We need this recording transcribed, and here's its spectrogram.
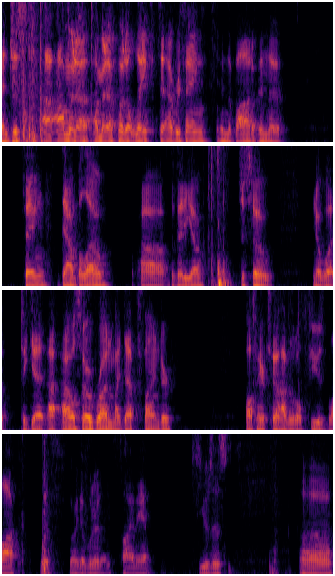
and just I, am gonna I'm gonna put a link to everything in the bottom in the thing down below uh, the video, just so you know what to get. I, I, also run my depth finder off here too. I have a little fuse block with like what are they five amp fuses. Uh,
